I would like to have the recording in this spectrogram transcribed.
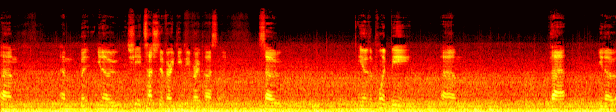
Um, um, but you know, she it touched her very deeply and very personally. So you know, the point being um, that you know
